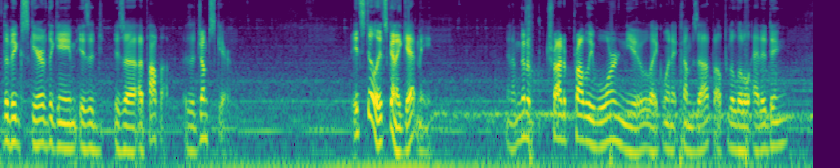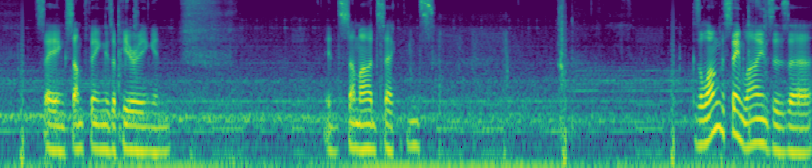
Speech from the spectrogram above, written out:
the big scare of the game is a is a, a pop up, is a jump scare. It's still it's gonna get me, and I'm gonna try to probably warn you. Like when it comes up, I'll put a little editing saying something is appearing in in some odd seconds. Because along the same lines as uh,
